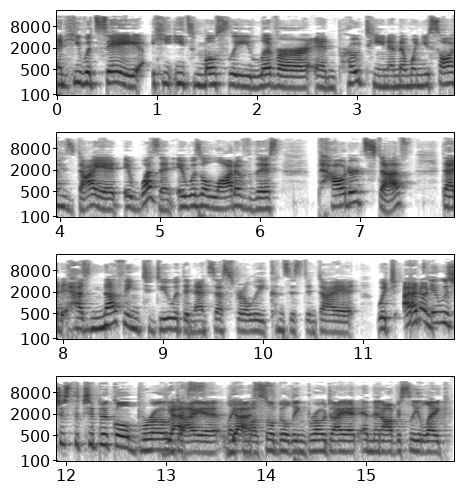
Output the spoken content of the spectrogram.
and he would say he eats mostly liver and protein. And then when you saw his diet, it wasn't, it was a lot of this powdered stuff that it has nothing to do with an ancestrally consistent diet, which I don't It was just the typical bro yes, diet, like yes. muscle building bro diet. And then obviously like,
